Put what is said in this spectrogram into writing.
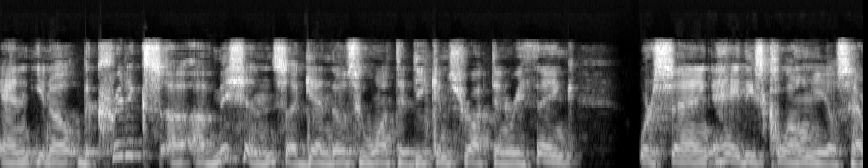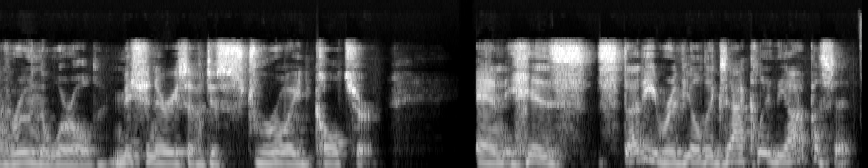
And you know, the critics uh, of missions, again, those who want to deconstruct and rethink, were saying, "Hey, these colonials have ruined the world. Missionaries have destroyed culture." And his study revealed exactly the opposite.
